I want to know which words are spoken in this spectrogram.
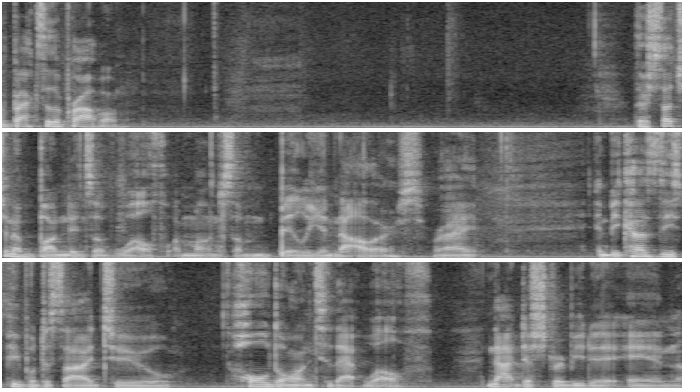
but back to the problem. There's such an abundance of wealth amongst some billion dollars, right? And because these people decide to hold on to that wealth, not distribute it in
